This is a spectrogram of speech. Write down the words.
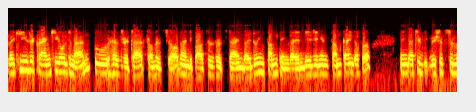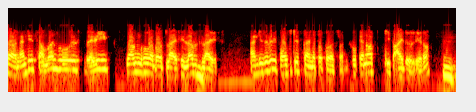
like he is a cranky old man who has retired from his job and he passes his time by doing something, by engaging in some kind of a thing that he wishes to learn. And he's someone who is very gung ho about life. He loves mm. life. And he's a very positive kind of a person who cannot keep idle, you know. mm.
